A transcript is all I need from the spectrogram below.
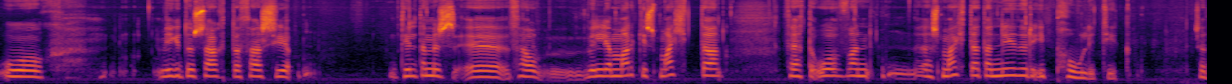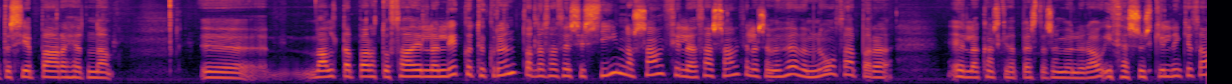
Og við getum sagt að það sé, til dæmis e, þá vilja margi smætta þetta ofan, smætta þetta niður í pólitík. Þetta sé bara hérna uh, valdabarat og það er líka til grundvallar það þessi sín á samfélagi, það samfélagi sem við höfum nú, það er bara eða kannski það besta sem við höfum á í þessum skilningi þá,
